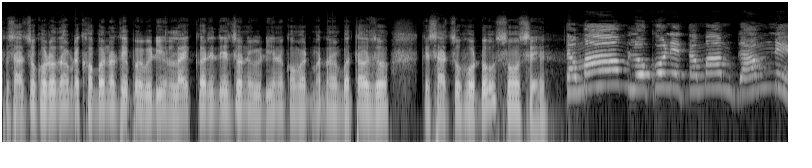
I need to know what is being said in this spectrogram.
તો સાચું ખોટું તો આપણે ખબર નથી, પણ વિડીયોને લાઇક કરી દેજો અને વિડીયોને કોમેન્ટમાં તમે બતાવજો કે સાચું ખોટું શું છે તમામ લોકોને તમામ ગામને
